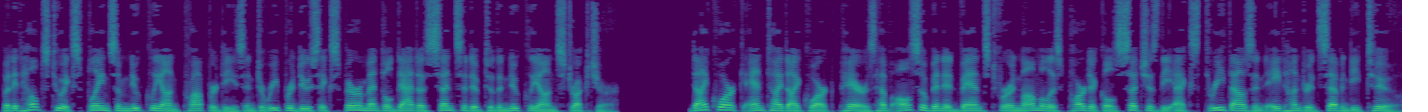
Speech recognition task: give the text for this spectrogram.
but it helps to explain some nucleon properties and to reproduce experimental data sensitive to the nucleon structure. Diquark-antidiquark pairs have also been advanced for anomalous particles such as the X 3872.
